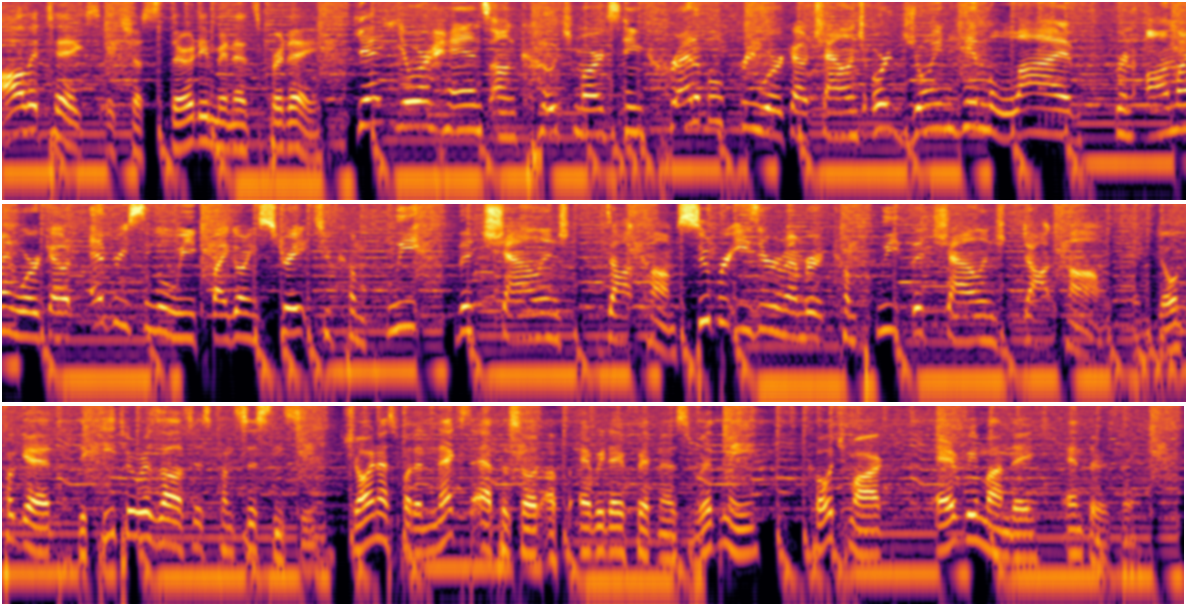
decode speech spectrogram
All it takes is just 30 minutes per day. Get your hands on Coach Mark's incredible free workout challenge or join him live for an online workout every single week by going straight to completethechallenge.com. Super easy to remember, completethechallenge.com. And don't forget, the key to results is consistency. Join us for the next episode of Everyday Fitness with me, Coach Mark, every Monday and Thursday.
